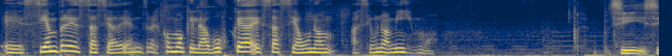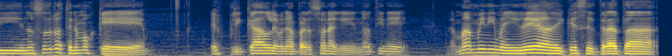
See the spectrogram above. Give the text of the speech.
Eh, siempre es hacia adentro, es como que la búsqueda es hacia uno, hacia uno mismo. Si, nosotros tenemos que explicarle a una persona que no tiene la más mínima idea de qué se trata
